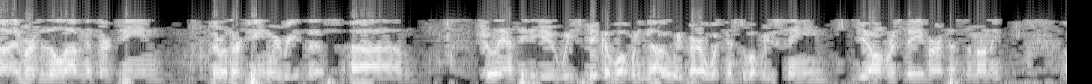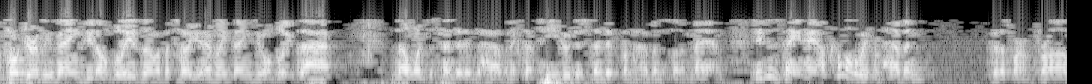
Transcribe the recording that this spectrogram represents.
Uh, in verses 11 and 13, through 13, we read this. Um, Truly I say to you, we speak of what we know, we bear witness to what we've seen. You don't receive our testimony. I've told you earthly things, you don't believe them. If I tell you heavenly things, you won't believe that. No one descended into heaven except he who descended from heaven, the Son of Man. Jesus is saying, hey, I've come all the way from heaven, because that's where I'm from,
